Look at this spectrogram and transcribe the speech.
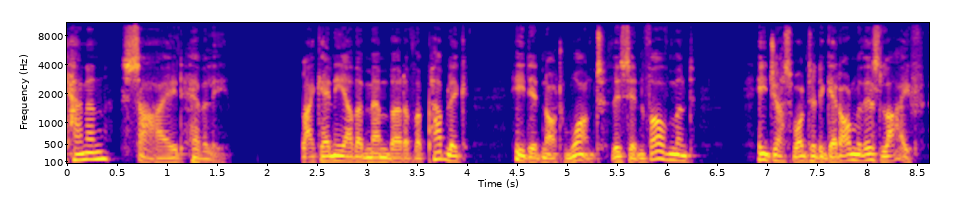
Cannon sighed heavily. Like any other member of the public, he did not want this involvement he just wanted to get on with his life.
